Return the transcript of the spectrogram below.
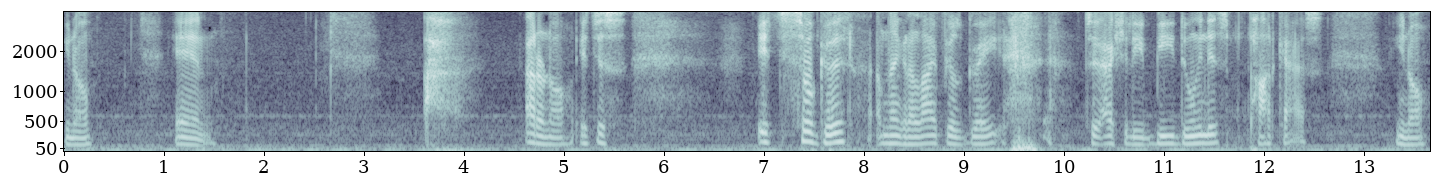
You know, and I don't know. It just it's so good. I'm not gonna lie, it feels great to actually be doing this podcast. You know,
